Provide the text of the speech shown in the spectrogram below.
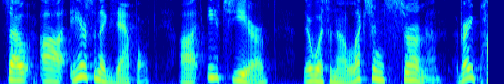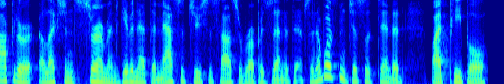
So uh, here's an example. Uh, each year, there was an election sermon, a very popular election sermon given at the Massachusetts House of Representatives. And it wasn't just attended by people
